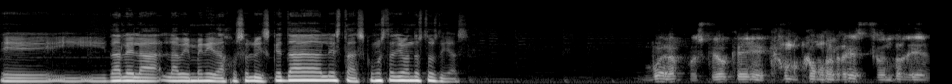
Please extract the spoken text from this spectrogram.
y darle la, bienvenida. José Luis, ¿qué tal estás? ¿Cómo estás llevando estos días? Bueno, pues creo que como, el resto de,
